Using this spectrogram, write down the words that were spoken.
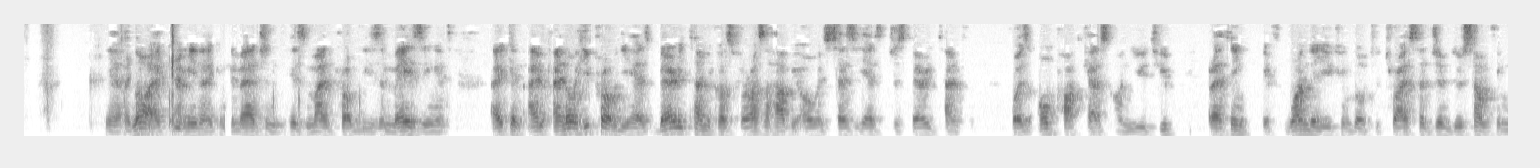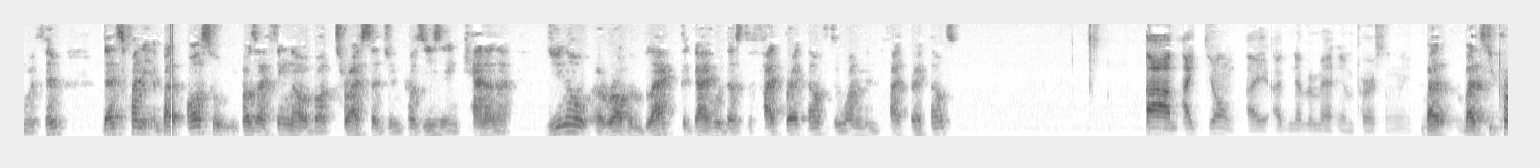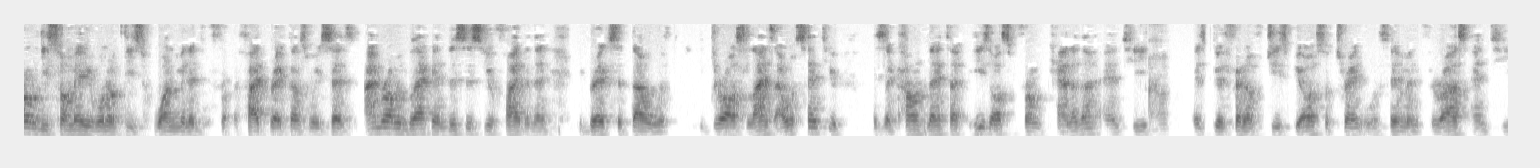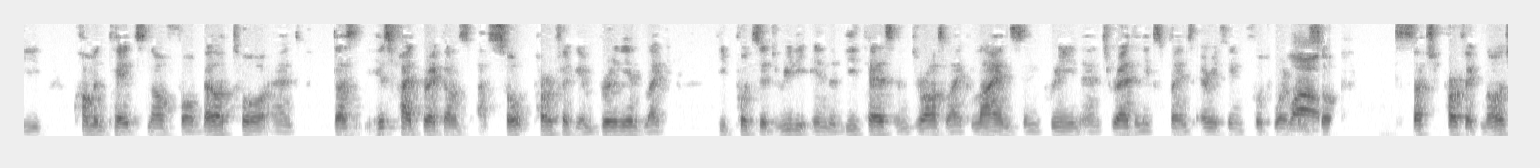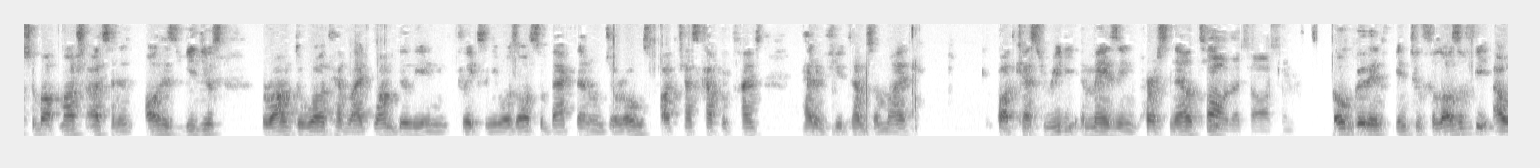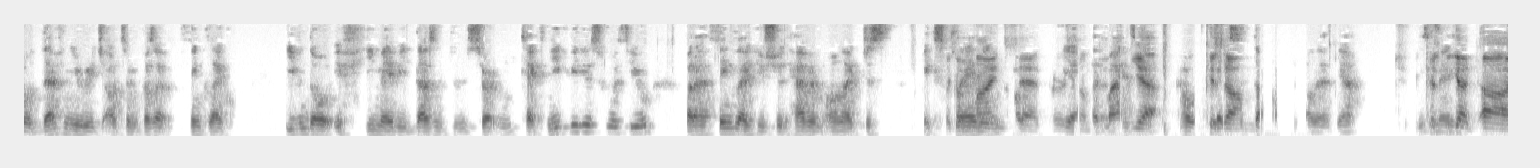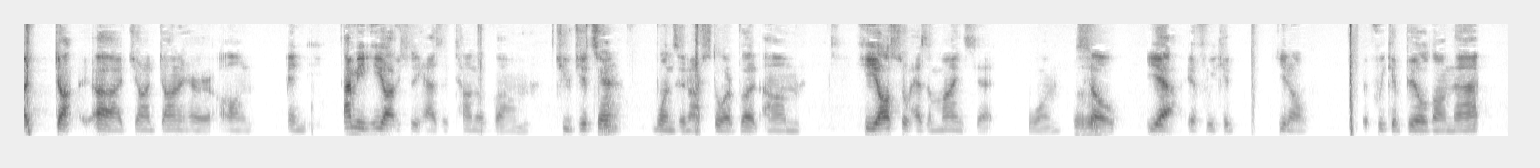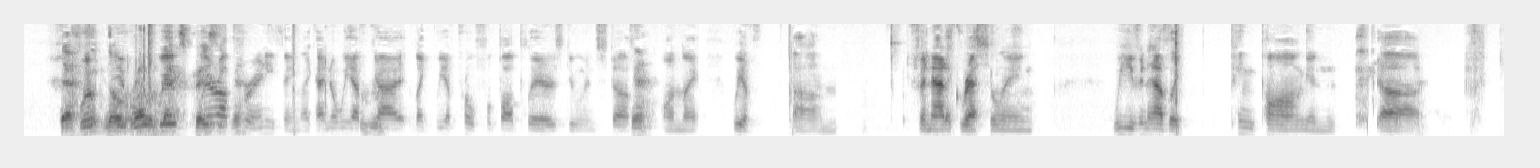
Yeah, like, no, I, I mean I can imagine his mind probably is amazing, and I can I, I know he probably has barely time because Firas Zahabi always says he has just barely time for, for his own podcast on YouTube. But I think if one day you can go to TriStar Gym, do something with him, that's funny, but also because I think now about TriStar Gym because he's in Canada. Do you know uh, Robin Black, the guy who does the fight breakdowns, the one minute fight breakdowns? Um, I don't. I I've never met him personally. But but you probably saw maybe one of these one minute fight breakdowns where he says, "I'm Robin Black and this is your fight," and then he breaks it down with he draws lines. I will send you his account later. He's also from Canada and he uh-huh. is a good friend of GSP. Also trained with him and Firas, and he commentates now for Bellator and does his fight breakdowns are so perfect and brilliant. Like he puts it really in the details and draws like lines in green and red and explains everything footwork wow. and so such perfect knowledge about martial arts and all his videos around the world have like one billion clicks and he was also back then on Joe Rogan's podcast a couple of times had him a few times on my podcast really amazing personality oh that's awesome so good in, into philosophy, I will definitely reach out to him because I think like even though if he maybe doesn't do certain technique videos with you, but I think like you should have him on like just explaining like mindset how, or yeah, something. Mindset, yeah, because um, all that. Yeah, because we got uh, Don, uh, John Danaher on, and I mean he obviously has a ton of um, jujitsu yeah. ones in our store, but um, he also has a mindset one. Mm-hmm. So yeah, if we could, you know, if we could build on that. Definitely. We're, no, we're, we're, crazy, we're up man. for anything. Like I know we have mm-hmm. guys like we have pro football players doing stuff yeah. on like we have um, fanatic wrestling. We even have like ping pong and uh,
